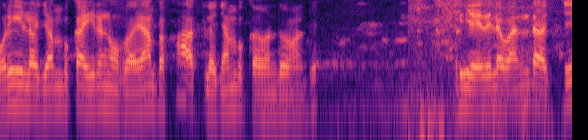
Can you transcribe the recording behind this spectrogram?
ஒரு கிலோ ஜம்புக்காய் இருநூறுவாயா? இப்போ கால் கிலோ ஜம்புக்காய் வந்து வந்து அப்படியே இதில் வந்தாச்சு.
